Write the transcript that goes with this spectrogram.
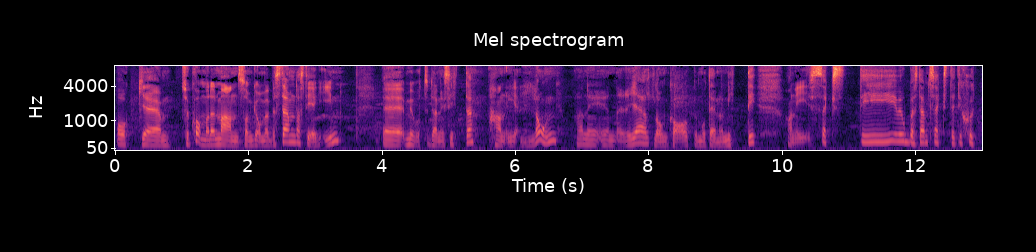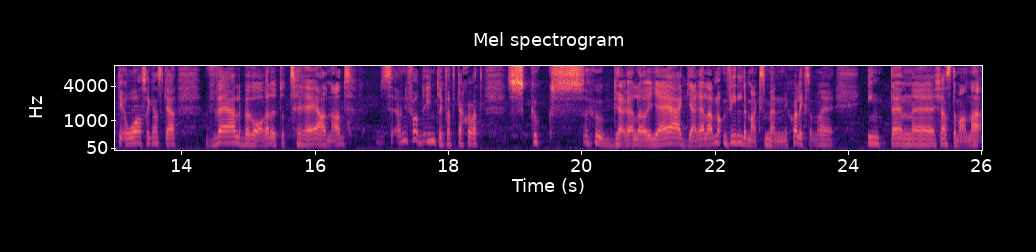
Och ehm, så kommer det en man som går med bestämda steg in mot där ni sitter. Han är lång, han är en rejält lång karl, uppemot 1,90. Han är 60, obestämt 60 till 70 år, så ganska välbevarad ut och tränad. ni får intryck av att det kanske varit skogshuggare eller jägare eller någon vildmarksmänniska liksom. Han är inte en eh, tjänsteman här.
